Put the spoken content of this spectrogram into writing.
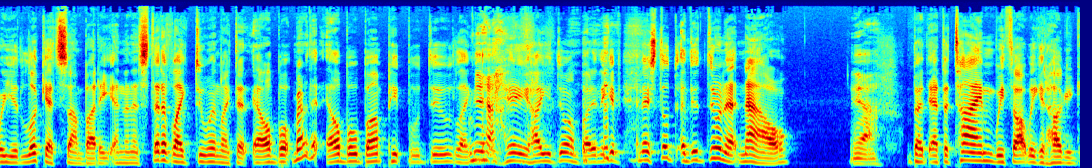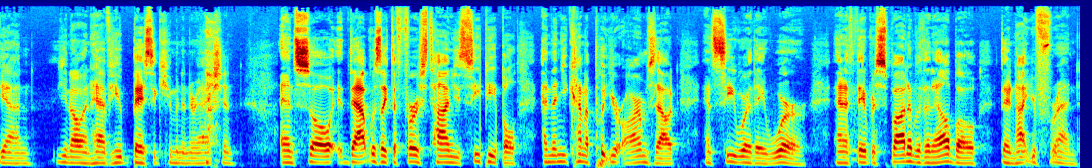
where you'd look at somebody and then instead of like doing like that elbow, remember that elbow bump people would do, like, Yeah. "Hey, how you doing, buddy?" And they give, and they're still they're doing that now, Yeah. but at the time we thought we could hug again, you know, and have hu- basic human interaction. And so that was like the first time you see people, and then you kind of put your arms out and see where they were. And if they responded with an elbow, they're not your friend.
